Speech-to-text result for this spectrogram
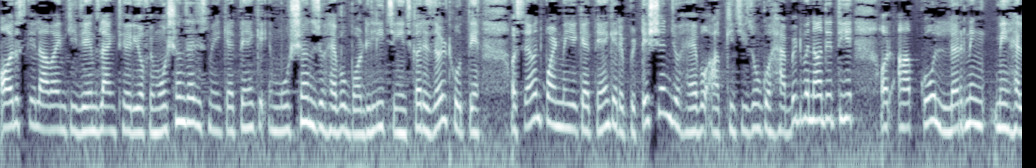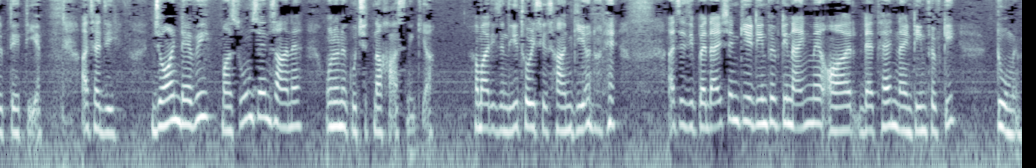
और उसके अलावा इनकी James Lange theory of emotions है, जिसमें ये कहते हैं कि इमोशंस जो है वो बॉडीली चेंज का रिज़ल्ट होते हैं। और सेवन्थ पॉइंट में ये कहते हैं कि रिपीटेशन जो है वो आपकी चीज़ों को हैबिट बना देती है और आपको लर्निंग में हेल्प देती है। अच्छा जी जॉन डेवी मासूम से इंसान है, उन्होंने कुछ इतना खास नहीं किया। हमारी ज़िंदगी थोड़ी सी आसान की है उन्होंने। अच्छा जी, पैदाइश इनकी 1859 में और डेथ है 1952 में।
